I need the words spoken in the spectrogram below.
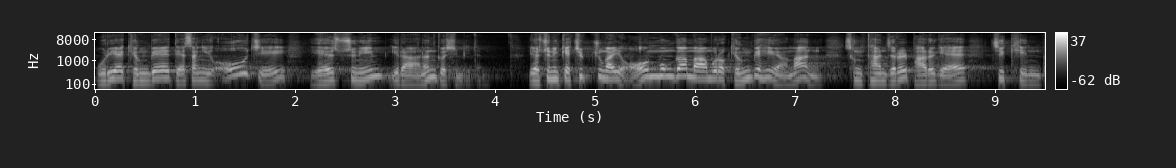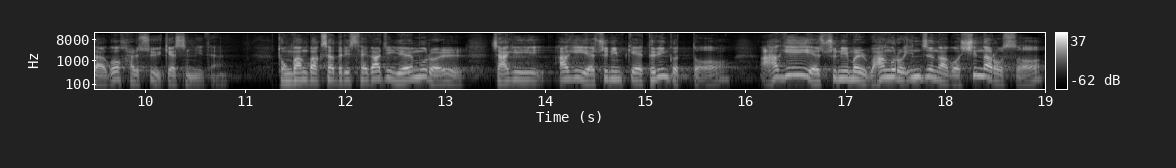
우리의 경배의 대상이 오직 예수님이라는 것입니다. 예수님께 집중하여 온 몸과 마음으로 경배해야만 성탄절을 바르게 지킨다고 할 수 있겠습니다. 동방 박사들이 세 가지 예물을 자기 아기 예수님께 드린 것도 아기 예수님을 왕으로 인정하고 신하로서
